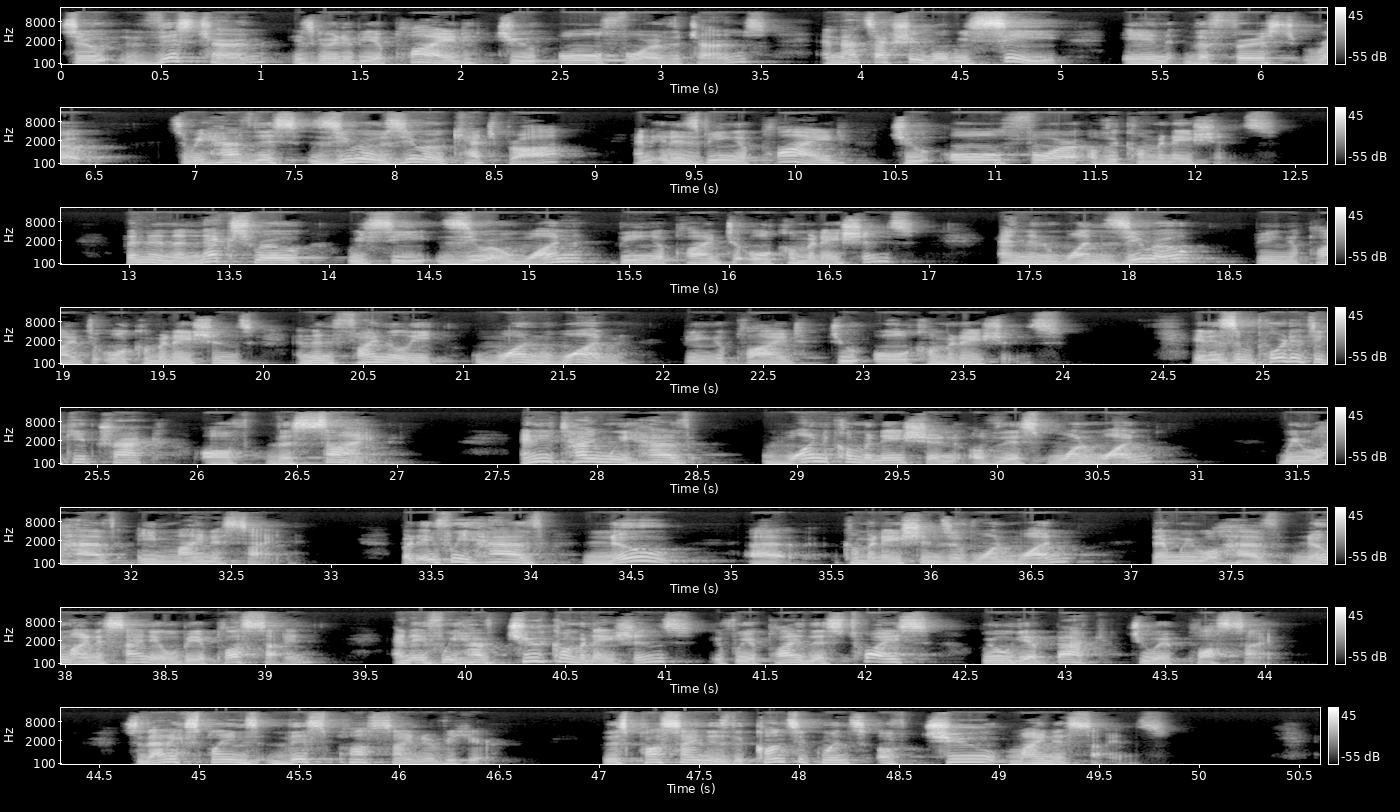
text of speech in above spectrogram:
So this term is going to be applied to all four of the terms, and that's actually what we see in the first row. So we have this 0, 0 Ket-Bra, and it is being applied to all four of the combinations. Then in the next row, we see 0, 1 being applied to all combinations, and then 1, 0 being applied to all combinations, and then finally 1, 1 being applied to all combinations. It is important to keep track of the sign. Anytime we have one combination of this 1, 1, we will have a minus sign. But if we have no uh, combinations of 1, 1, then we will have no minus sign, it will be a plus sign. And if we have two combinations, if we apply this twice, we will get back to a plus sign. So that explains this plus sign over here. This plus sign is the consequence of two minus signs.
